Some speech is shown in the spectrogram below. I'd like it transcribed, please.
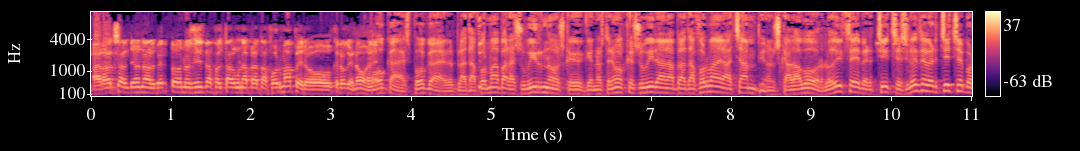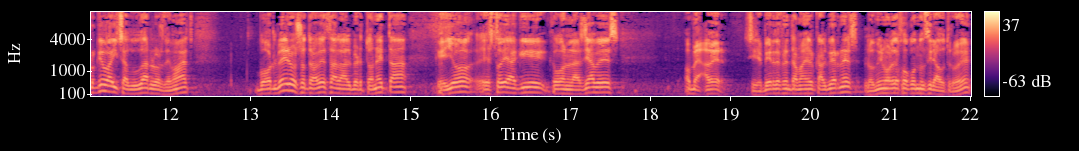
Arrachaldeón, Alberto, no sé si te ha faltado alguna plataforma, pero creo que no, ¿eh? Pocas, pocas. Plataforma para subirnos, que, que nos tenemos que subir a la plataforma de la Champions, Calabor. Lo dice Berchiche. Si lo dice Berchiche, ¿por qué vais a dudar los demás? Volveros otra vez a la Albertoneta, que yo estoy aquí con las llaves. Hombre, a ver, si se pierde frente al Mallorca el viernes, lo mismo lo dejo conducir a otro, ¿eh?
